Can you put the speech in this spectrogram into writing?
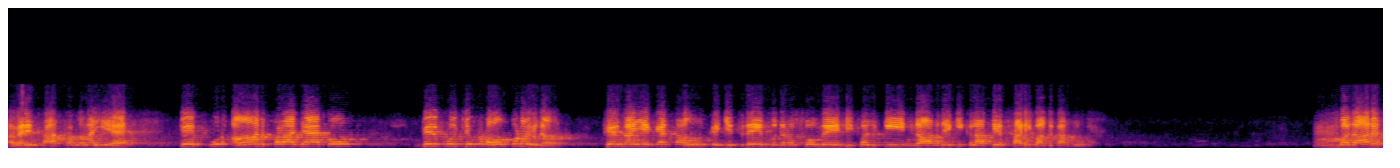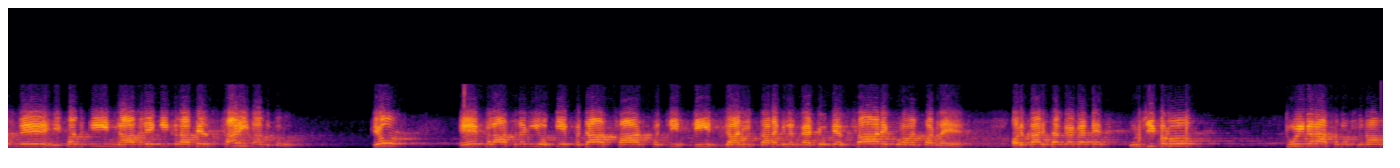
اگر انصاف کا معنی یہ ہے کہ قرآن پڑھا جائے تو بالکل چپ رہو پڑھو ہی نہ۔ پھر میں یہ کہتا ہوں کہ جتنے مدرسوں میں حفظ کی، ناظرے کی کلاسیں ساری بند کر دو۔ مدارس میں حفظ کی، ناظرے کی کلاسیں ساری بند کرو۔ کیوں؟ ایک کلاس لگی ہوتی ہے، پچاس، ساٹھ، پچیس، تیس، چالیس طالب علم بیٹھے ہوتے ہیں، سارے قرآن پڑھ رہے ہیں۔ اور کاری صاحب کیا کہتے ہیں؟ اونچی پڑھو۔ تو ادھر آ سبق سنا۔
